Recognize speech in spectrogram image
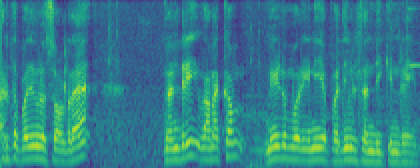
அடுத்த பதிவில் சொல்கிறேன் நன்றி வணக்கம். மீண்டும் ஒரு இனிய பதிவில் சந்திக்கின்றேன்.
